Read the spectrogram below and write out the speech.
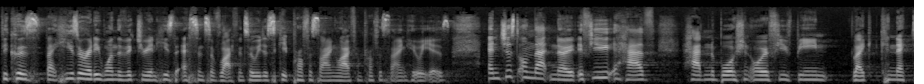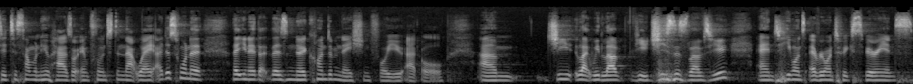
because like he's already won the victory and he's the essence of life. And so we just keep prophesying life and prophesying who he is. And just on that note if you have had an abortion or if you've been like connected to someone who has or influenced in that way i just want to let you know that there's no condemnation for you at all. Um, G- like we love you, Jesus loves you, and He wants everyone to experience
